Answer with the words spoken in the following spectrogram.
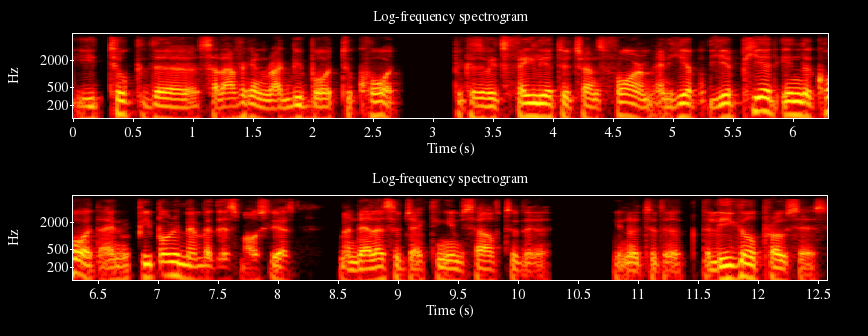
he took the South African rugby board to court because of its failure to transform. And he, he appeared in the court. And people remember this mostly as Mandela subjecting himself to the, you know, to the, the legal process.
